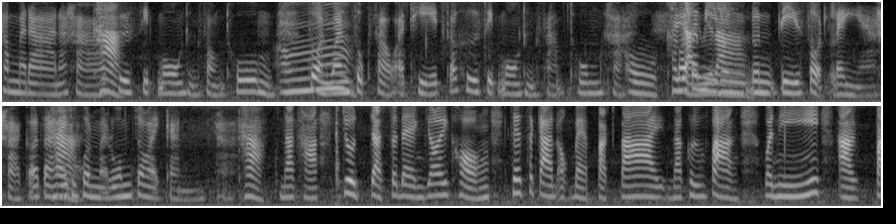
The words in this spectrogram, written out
ธรรมดานะคะค่ะคือ 10โมงถึง2ทุ่มอ๋อส่วนวันศุกร์เสาร์อาทิตย์ก็คือ 10โมงถึง3ทุ่มค่ะโอ้ขก็ยายจะเวมีลาดนดนตรีสดอะไรอย่างเงี้ยค่ะ ก็จะให้ค่ะทุกคนมาร่วมจอยกันค่ะ ค่ะนะคะ จุดจัดแสดงย่อยของเทศกาลออกแบบปากใต้นะคุณผู้ฟัง วันนี้อ่าไป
